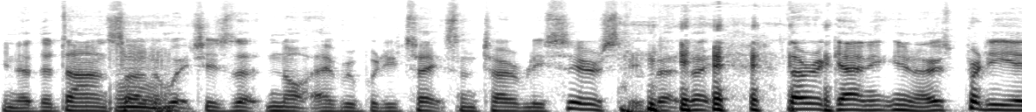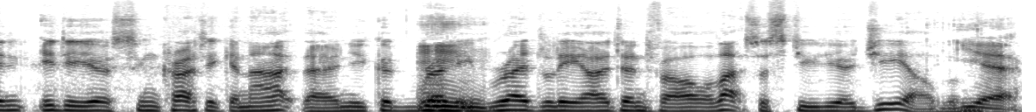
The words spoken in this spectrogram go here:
you know, the downside of Mm. which is that not everybody takes them terribly seriously. But they, they're again, you know, it's pretty idiosyncratic and out there, and you could really Mm. readily identify. Oh, well, that's a Studio G album. Yeah,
